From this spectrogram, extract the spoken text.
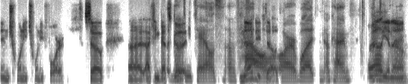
in 2024 so uh, i think that's no good details of No how details. or what. Okay. Well, you know.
